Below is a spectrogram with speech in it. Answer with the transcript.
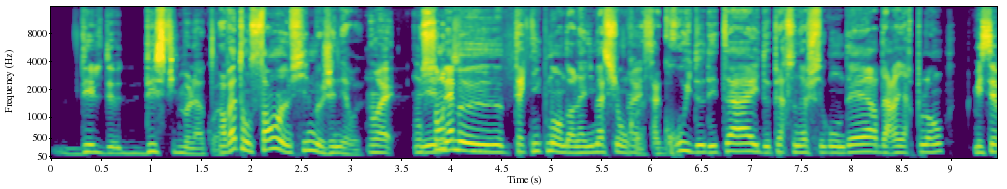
dès, le- de- dès ce film-là. En fait, on sent un film généreux. ouais. On et sent même euh, techniquement dans l'animation. Ouais. ça grouille de détails, de personnages secondaires, d'arrière-plan. Mais c'est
